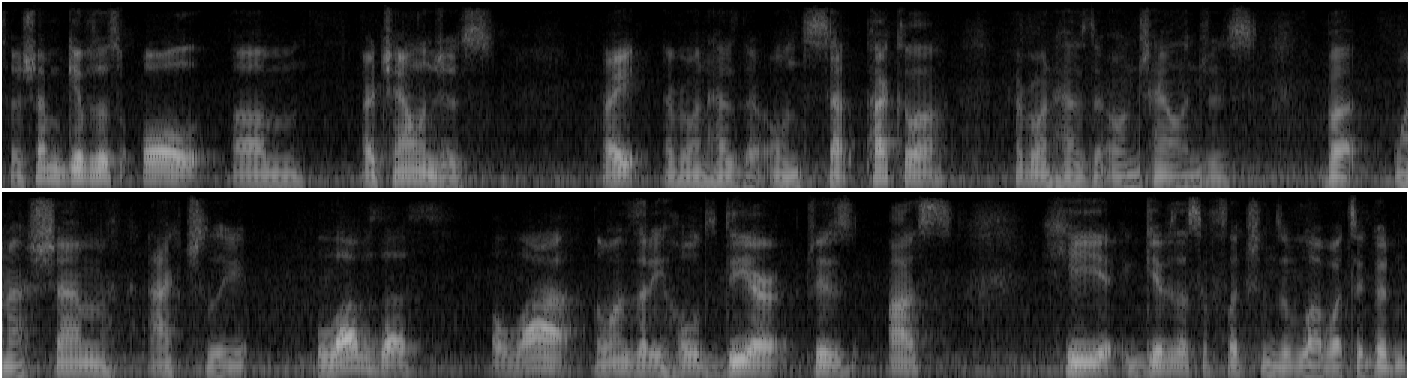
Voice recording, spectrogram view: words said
So Hashem gives us all um, our challenges right? Everyone has their own set pekla, everyone has their own challenges. But when Hashem actually loves us a lot, the ones that He holds dear, which is us, He gives us afflictions of love. What's a good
